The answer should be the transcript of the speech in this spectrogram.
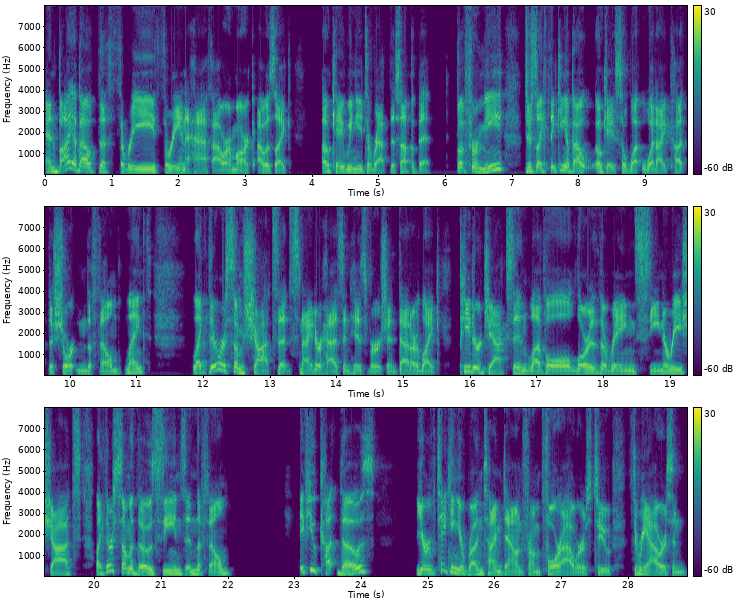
And by about the three, three and a half hour mark, I was like, okay, we need to wrap this up a bit. But for me, just like thinking about, okay, so what would I cut the shorten the film length? Like there were some shots that Snyder has in his version that are like Peter Jackson level Lord of the Rings scenery shots. Like there's some of those scenes in the film. If you cut those, you're taking your runtime down from four hours to three hours and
